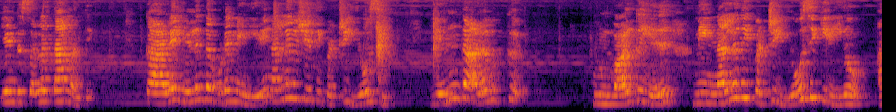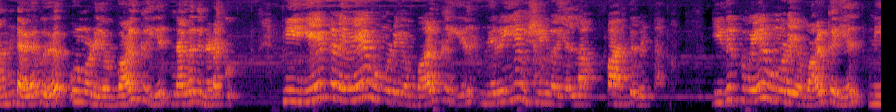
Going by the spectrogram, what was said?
என்று சொல்லத்தான் வந்தேன். காலை எழுந்த உடனேயே நல்ல விஷயத்தை பற்றி யோசி. எந்த அளவுக்கு உன் வாழ்க்கையில் நீ நல்லதை பற்றி யோசிக்கிறியோ அந்த அளவு உன்னுடைய வாழ்க்கையில் நல்லது நடக்கும். நீ ஏற்கனவே உன்னுடைய வாழ்க்கையில் நிறைய விஷயங்களை எல்லாம் பார்த்து விட்டாய். இதற்கு மேல் உன்னுடைய வாழ்க்கையில் நீ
